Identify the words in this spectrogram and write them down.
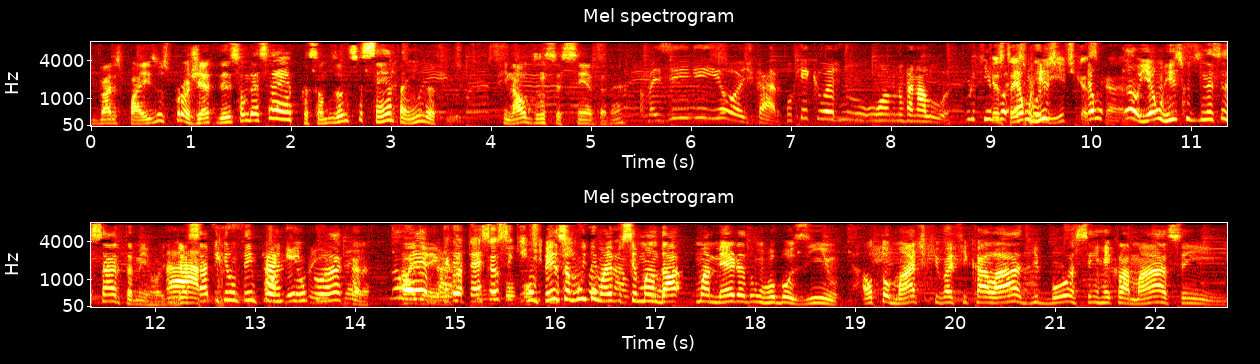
de vários países, os projetos deles são dessa época, são dos anos 60 ainda, final dos anos 60, né? Mas e, e hoje, cara? Por que, que hoje não- o homem não vai na lua? Porque Questões é um políticas, risco, é um- cara. Não, e é um risco desnecessário também, Roger. Ah, Já sabe que não tem porra nenhuma lá, isso, cara. Não Olha é, que acontece é o seguinte: compensa muito mais você mandar uma merda de um robozinho automático que vai ficar lá de boa, sem reclamar, sem.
